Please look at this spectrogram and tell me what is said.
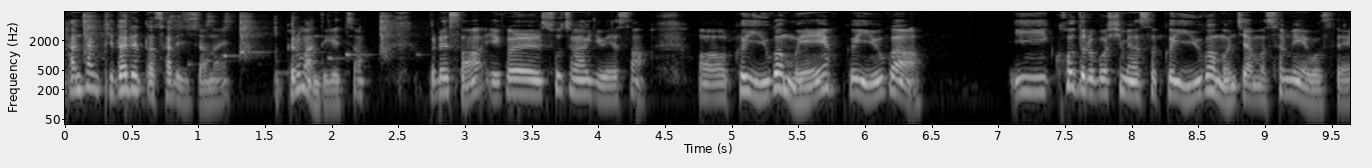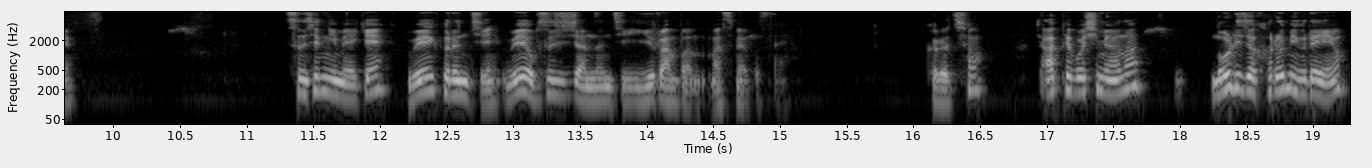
한참 기다렸다 사라지잖아요 그러면 안 되겠죠 그래서 이걸 수정하기 위해서 어, 그 이유가 뭐예요? 그 이유가 이 코드를 보시면서 그 이유가 뭔지 한번 설명해 보세요 선생님에게 왜 그런지 왜 없어지지 않는지 이유를 한번 말씀해 보세요 그렇죠? 앞에 보시면은 논리적 흐름이 그래요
